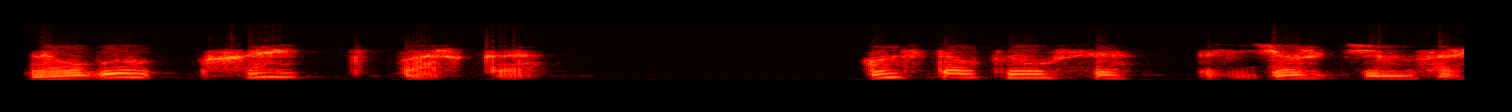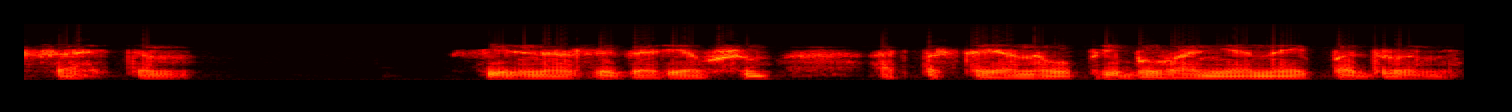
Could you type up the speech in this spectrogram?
На углу Хайт-парка он столкнулся с Джорджем Форсайтом сильно загоревшим от постоянного пребывания на ипподроме.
